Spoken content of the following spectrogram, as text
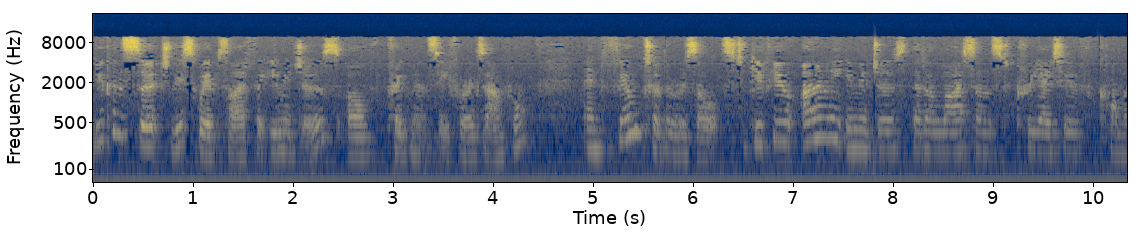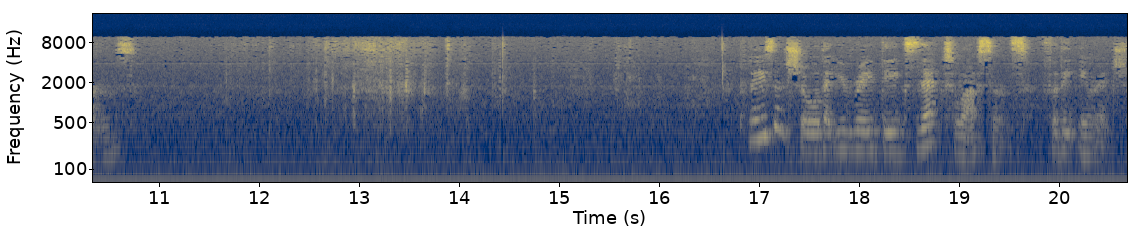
You can search this website for images of pregnancy, for example, and filter the results to give you only images that are licensed Creative Commons. Please ensure that you read the exact license for the image.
